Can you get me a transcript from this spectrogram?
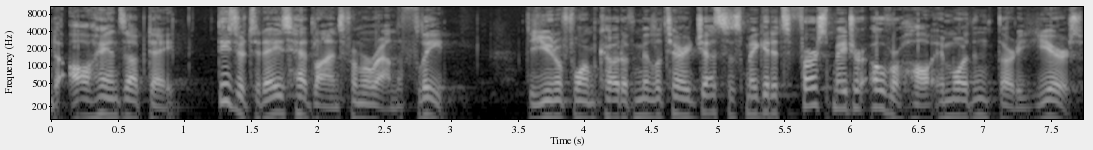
to All Hands Update. These are today's headlines from around the fleet. The Uniform Code of Military Justice may get its first major overhaul in more than 30 years.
